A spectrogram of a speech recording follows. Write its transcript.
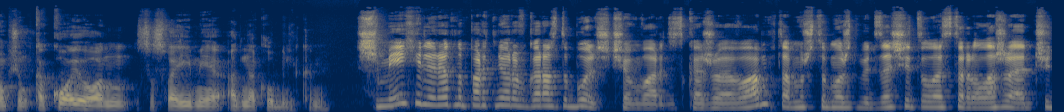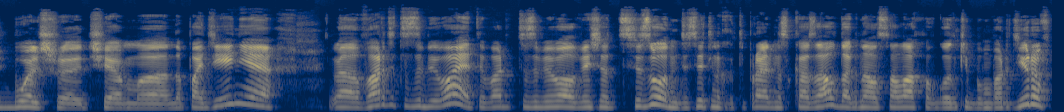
В общем, какой он со своими одноклубниками? Шмейхель орет на партнеров гораздо больше, чем Варди, скажу я вам, потому что, может быть, защита Лестера лажает чуть больше, чем э, нападение. Э, Варди-то забивает, и Варди-то забивал весь этот сезон. Действительно, как ты правильно сказал, догнал Салаха в гонке бомбардиров.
